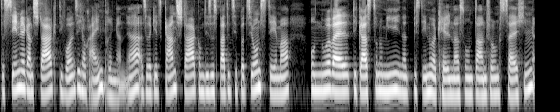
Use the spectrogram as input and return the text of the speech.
das sehen wir ganz stark, die wollen sich auch einbringen. Ja? Also da geht es ganz stark um dieses Partizipationsthema. Und nur weil die Gastronomie, nicht bist eh nur ein Kellner, so unter Anführungszeichen,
